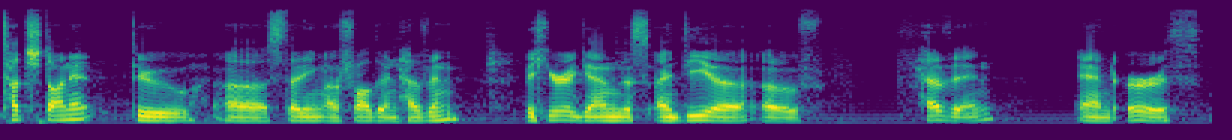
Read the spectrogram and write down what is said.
touched on it through uh, studying Our Father in Heaven, but here again, this idea of heaven and earth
